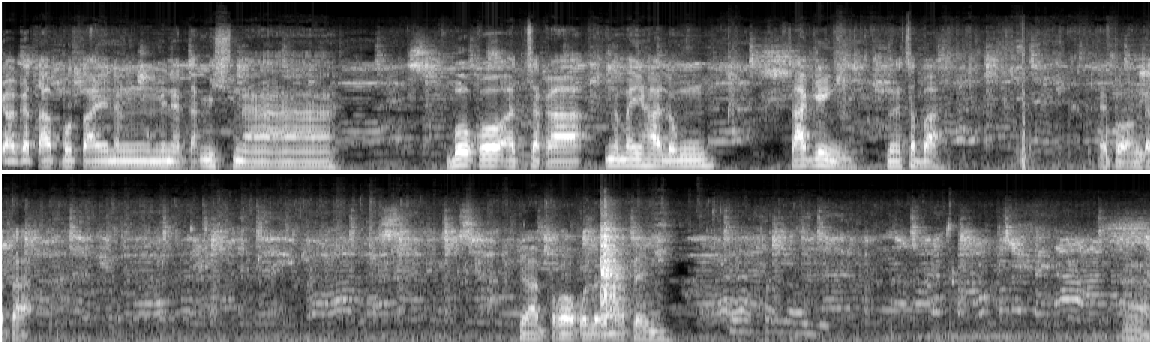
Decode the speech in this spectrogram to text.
magkakatapo tayo ng minatamis na buko at saka na may halong saging ng saba. Ito po ang gata. Yan, pakukuloy natin. Yan.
